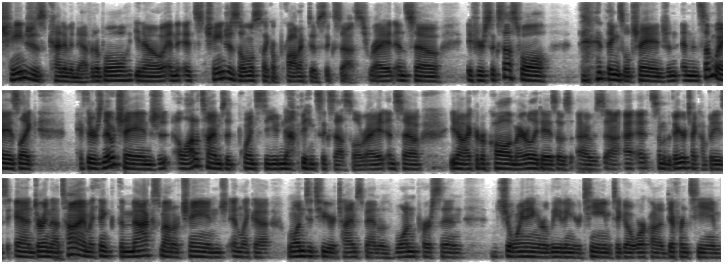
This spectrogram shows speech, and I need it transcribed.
change is kind of inevitable, you know, and it's change is almost like a product of success, right? And so if you're successful, things will change. And, and in some ways, like if there's no change, a lot of times it points to you not being successful, right? And so, you know, I could recall in my early days, I was I was uh, at some of the bigger tech companies, and during that time, I think the max amount of change in like a one to two year time span was one person joining or leaving your team to go work on a different team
